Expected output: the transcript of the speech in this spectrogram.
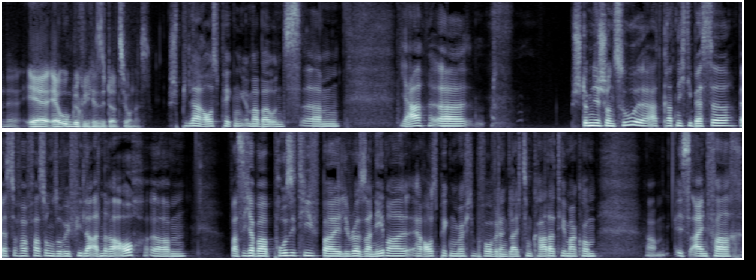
eine eher, eher unglückliche Situation ist. Spieler rauspicken immer bei uns. Ähm, ja, äh, stimme dir schon zu. Er hat gerade nicht die beste, beste Verfassung, so wie viele andere auch. Ähm, was ich aber positiv bei Leroy Sané mal herauspicken möchte, bevor wir dann gleich zum Kaderthema kommen, ähm, ist einfach,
